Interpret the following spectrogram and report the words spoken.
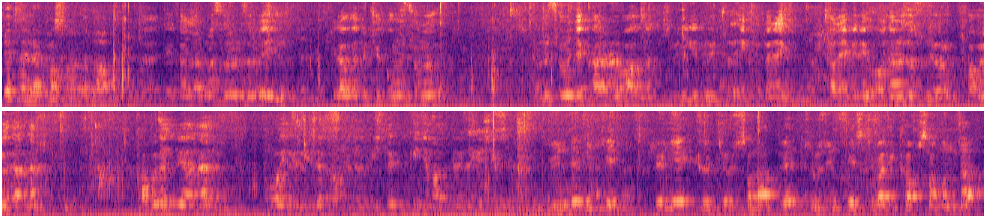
Detaylar masalarda dağıtılıyor. Evet, detaylar masalarımızda mevcut. Plan ve Bütçe Komisyonu komisyonunca karara bağlanan 2023 yılı ek ödenek talebini oylarınıza sunuyorum. Kabul edenler, kabul etmeyenler oy birliğiyle kabul edilmiştir. İkinci maddemize geçebiliriz. Gündem 2. Ünye Kültür, Sanat ve Turizm Festivali kapsamında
